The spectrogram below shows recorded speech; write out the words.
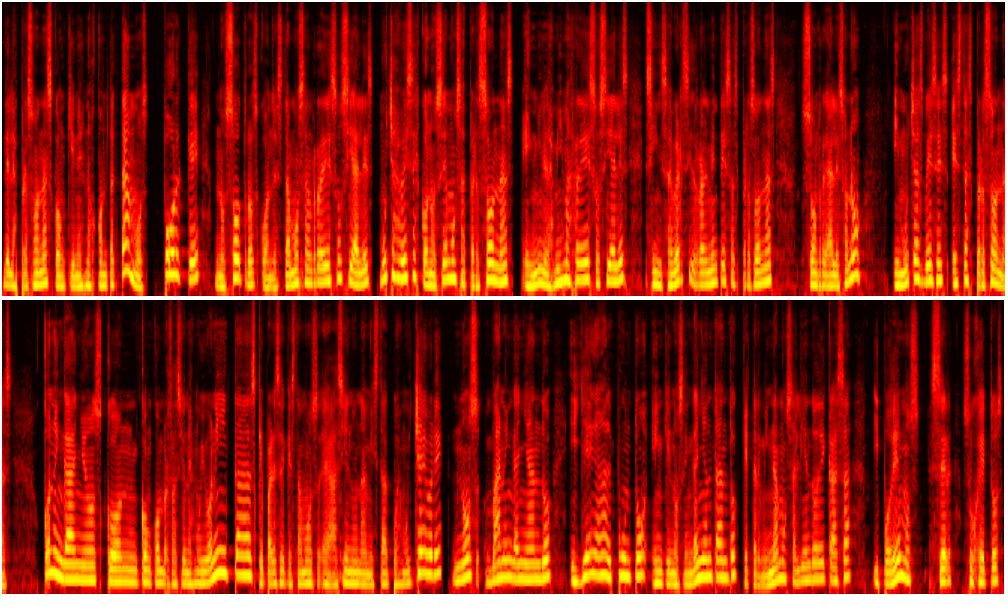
de las personas con quienes nos contactamos, porque nosotros cuando estamos en redes sociales muchas veces conocemos a personas en las mismas redes sociales sin saber si realmente esas personas son reales o no. Y muchas veces estas personas con engaños, con, conversaciones muy bonitas, que parece que estamos eh, haciendo una amistad pues muy chévere, nos van engañando y llegan al punto en que nos engañan tanto que terminamos saliendo de casa y podemos ser sujetos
